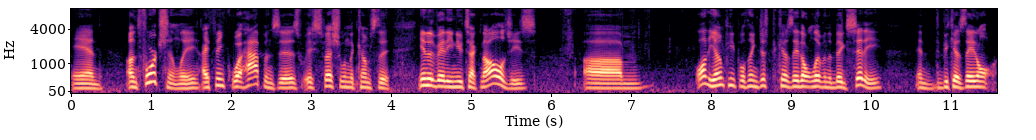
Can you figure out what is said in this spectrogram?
And unfortunately, I think what happens is, especially when it comes to innovating new technologies, um, a lot of young people think just because they don't live in the big city and because they don't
